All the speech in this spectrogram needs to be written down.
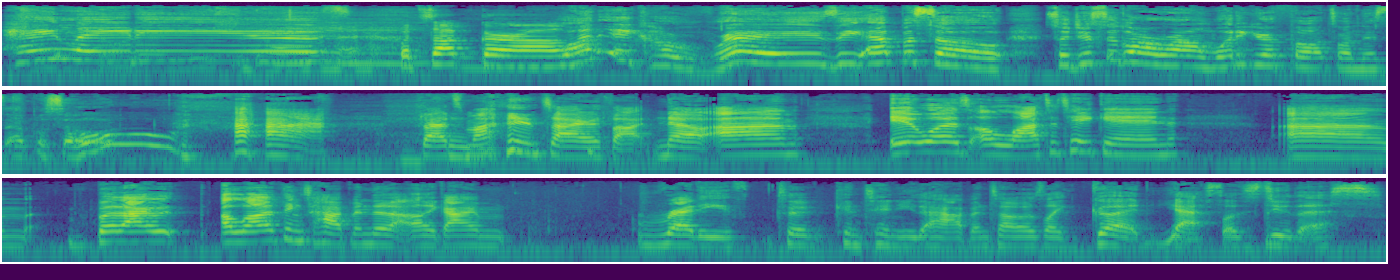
Hey, ladies! What's up, girl? What a crazy episode! So, just to go around, what are your thoughts on this episode? That's my entire thought. No, um, it was a lot to take in. Um, but I, a lot of things happened that like I'm ready to continue to happen. So I was like, good, yes, let's do this.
